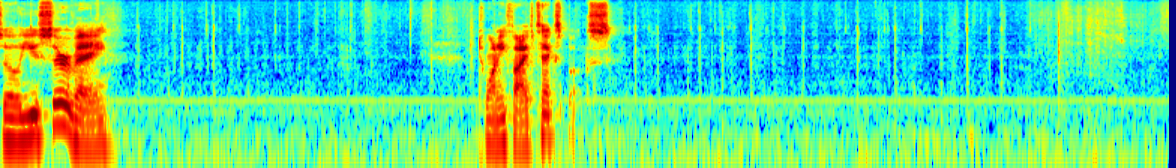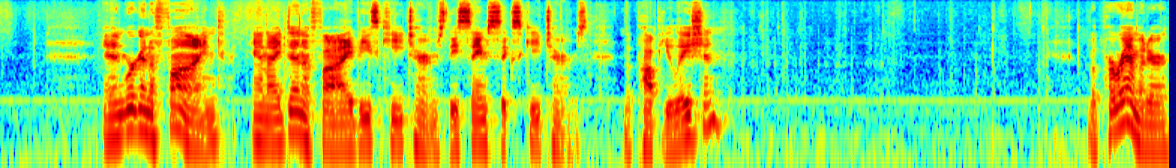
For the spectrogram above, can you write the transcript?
So you survey 25 textbooks. And we're going to find and identify these key terms, these same six key terms. The population, the parameter,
